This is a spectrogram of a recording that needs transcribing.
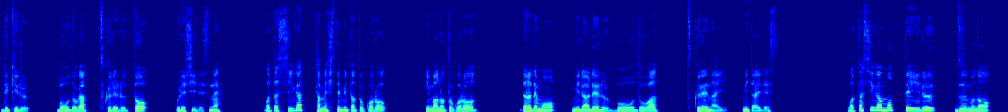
できるボードが作れると嬉しいですね。私が試してみたところ、今のところ誰でも見られるボードは作れないみたいです。私が持っている Zoom の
